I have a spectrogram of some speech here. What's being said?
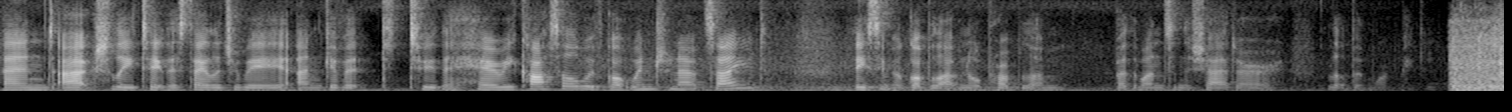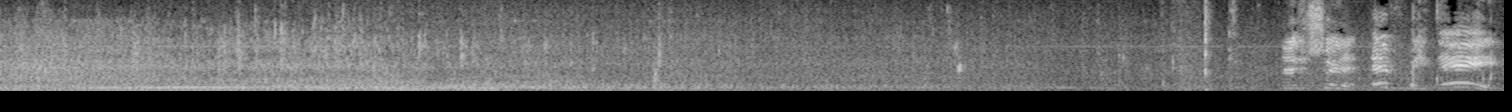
and I actually take the silage away and give it to the hairy cattle we've got wintering outside. They seem to gobble up no problem, but the ones in the shed are a little bit more picky. I just showed it every day.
